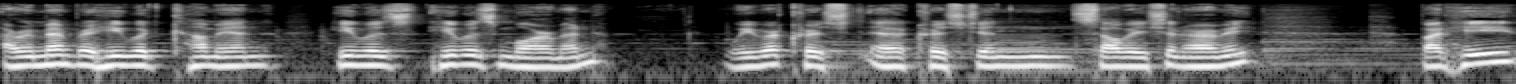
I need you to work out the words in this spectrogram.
I remember he would come in, he was, he was Mormon, we were Christ, uh, Christian Salvation Army, but he,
